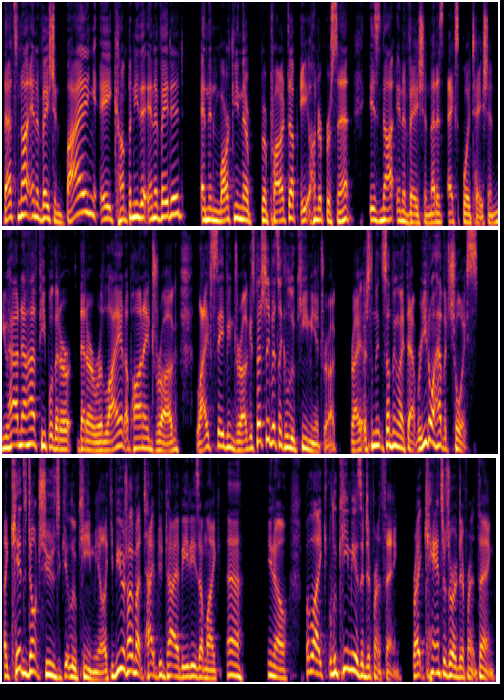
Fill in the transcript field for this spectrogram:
That's not innovation. Buying a company that innovated and then marking their, their product up 800% is not innovation. That is exploitation. You have now have people that are that are reliant upon a drug, life-saving drug, especially if it's like a leukemia drug, right? Or something something like that where you don't have a choice. Like kids don't choose to get leukemia. Like if you were talking about type 2 diabetes, I'm like, eh, you know, but like leukemia is a different thing, right? Cancers are a different thing.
